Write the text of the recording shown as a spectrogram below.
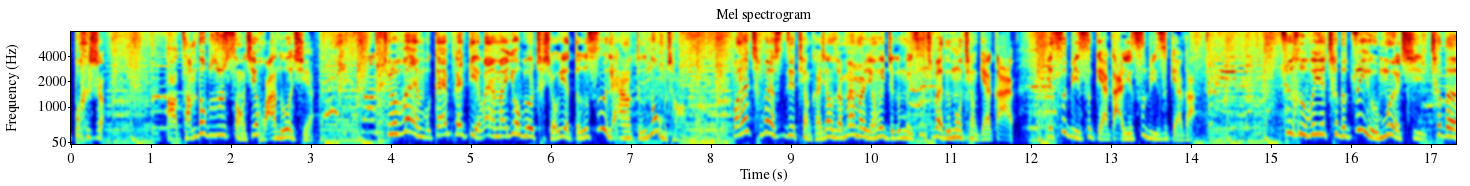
不合适啊。咱们倒不是说省钱花多少钱，就是外该不该点外卖，要不要吃宵夜，都是俩人都弄不成。本来吃饭时间挺开心的，慢慢因为这个每次吃饭都弄挺尴尬，一次比一次尴尬，一次比一次尴尬。最后唯一吃的最有默契、吃的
